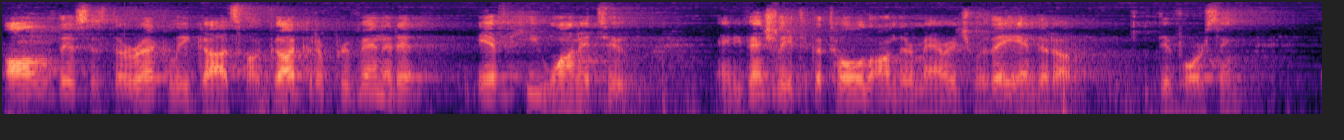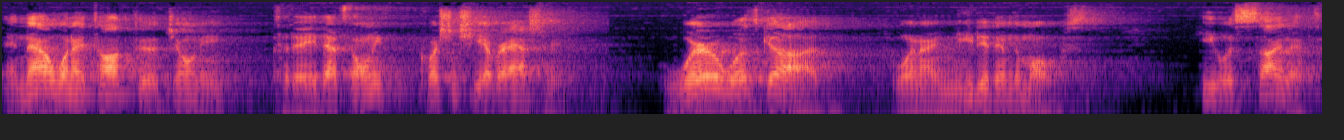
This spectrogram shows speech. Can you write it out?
All of this is directly God's fault. God could have prevented it if He wanted to. And eventually it took a toll on their marriage where they ended up divorcing. And now when I talk to Joni today, that's the only question she ever asked me. Where was God when I needed Him the most? He was silent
